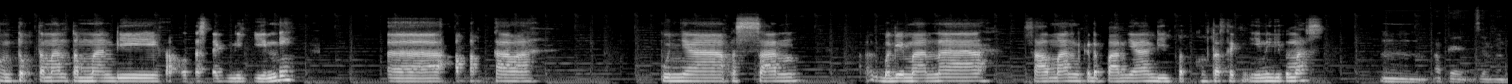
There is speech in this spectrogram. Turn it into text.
untuk teman-teman di Fakultas Teknik ini uh, apakah punya pesan bagaimana Salman ke depannya di Fakultas Teknik ini gitu Mas? Hmm, oke, okay, Salman.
